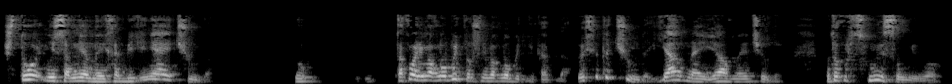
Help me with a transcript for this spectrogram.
Что, несомненно, их объединяет чудо. Ну, такого не могло быть, потому что не могло быть никогда. То есть это чудо, явное, явное чудо. Но только смысл его.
